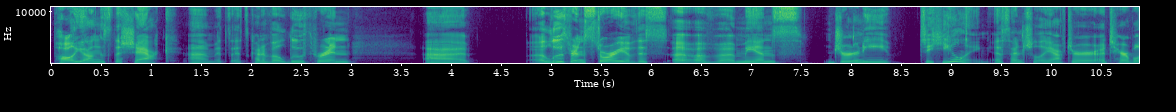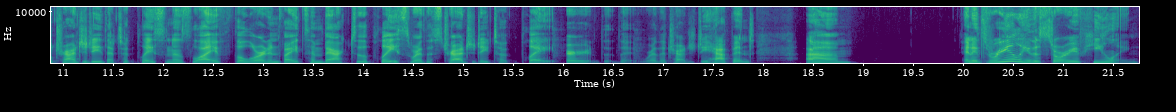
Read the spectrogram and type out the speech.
Paul Young's The Shack. Um, it's it's kind of a Lutheran uh, a Lutheran story of this uh, of a man's journey to healing essentially after a terrible tragedy that took place in his life the lord invites him back to the place where this tragedy took place or the, the, where the tragedy happened um, and it's really the story of healing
